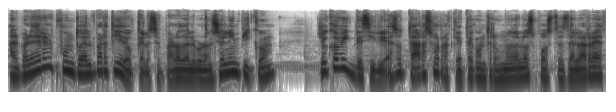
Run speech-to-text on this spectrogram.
Al perder el punto del partido que lo separó del bronce olímpico, Djokovic decidió azotar su raqueta contra uno de los postes de la red,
